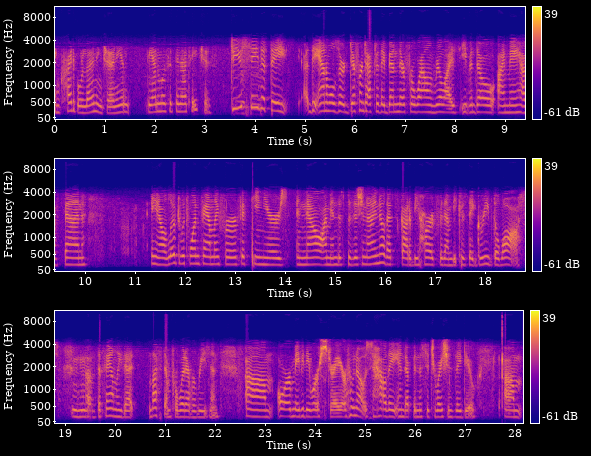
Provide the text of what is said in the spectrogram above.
incredible learning journey, and the animals have been our teachers. Do you see that they the animals are different after they've been there for a while and realize even though I may have been you know lived with one family for 15 years and now I'm in this position and I know that's got to be hard for them because they grieve the loss of the family that left them for whatever reason. Um or maybe they were astray or who knows how they end up in the situations they do. Um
